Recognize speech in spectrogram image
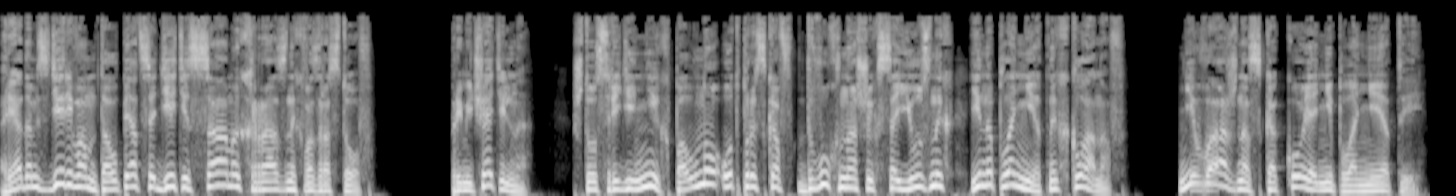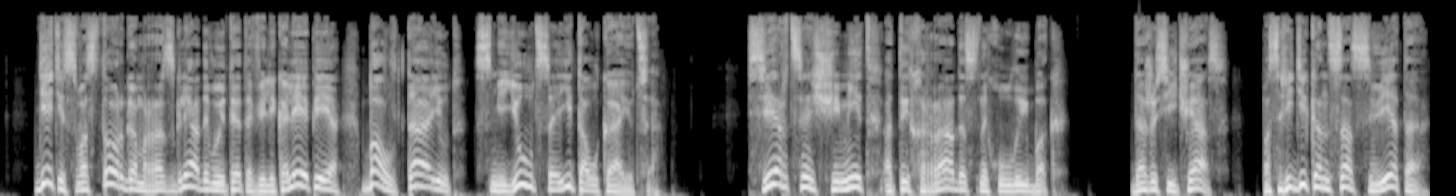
Рядом с деревом толпятся дети самых разных возрастов. Примечательно, что среди них полно отпрысков двух наших союзных инопланетных кланов. Неважно, с какой они планеты. Дети с восторгом разглядывают это великолепие, болтают, смеются и толкаются. Сердце щемит от их радостных улыбок. Даже сейчас, посреди конца света,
